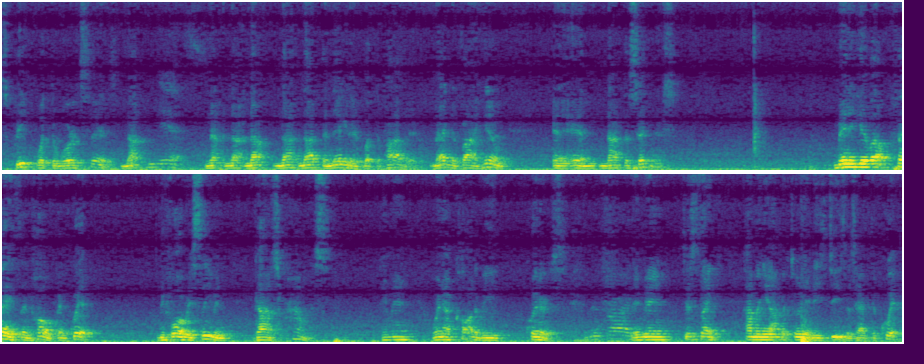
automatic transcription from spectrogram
Speak what the word says. Not Yes. not not not not, not the negative, but the positive. Magnify him and, and not the sickness. Many give up faith and hope and quit before receiving God's promise. Amen. We're not called to be quitters. Right. Amen. Just think how many opportunities Jesus had to quit.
